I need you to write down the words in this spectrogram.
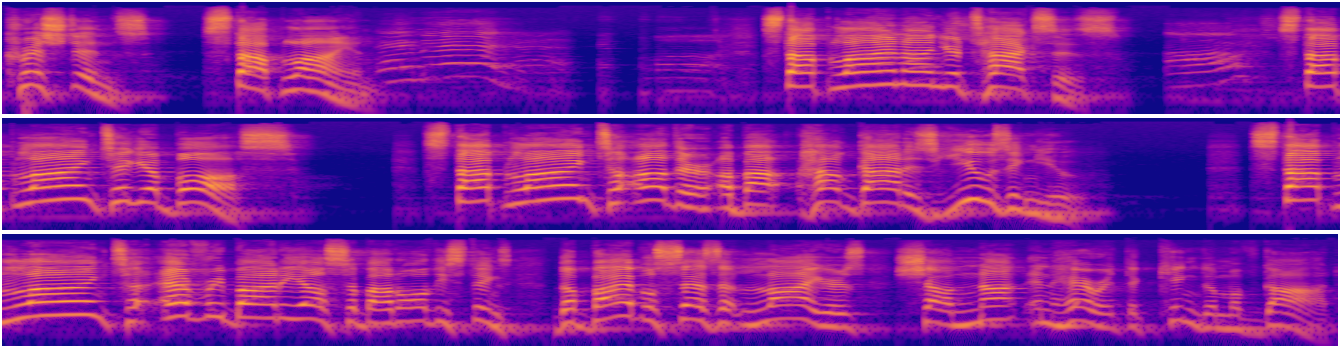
Christians, stop lying. Stop lying on your taxes. Stop lying to your boss. Stop lying to other about how God is using you. Stop lying to everybody else about all these things. The Bible says that liars shall not inherit the kingdom of God.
